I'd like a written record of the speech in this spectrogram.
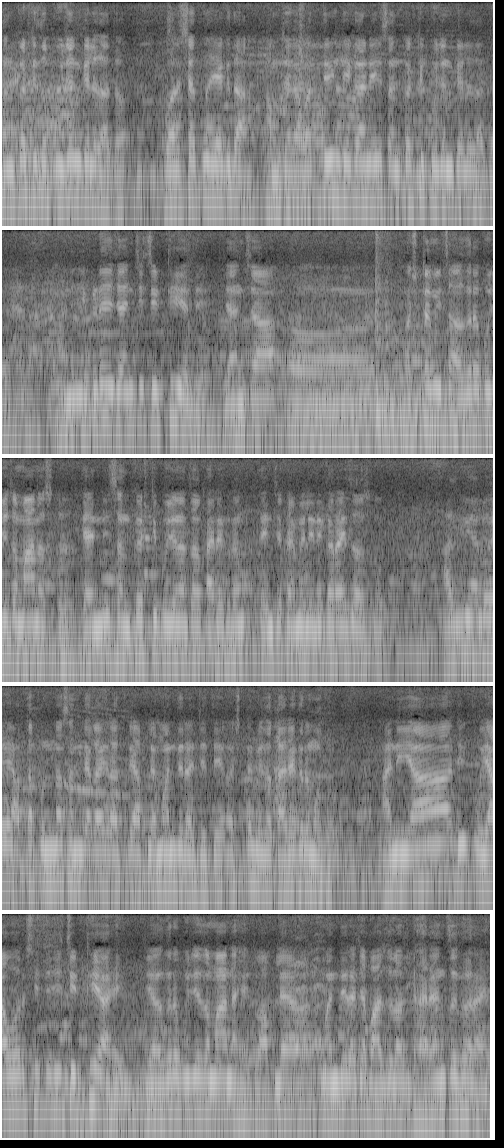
संकष्टीचं पूजन केलं जातं. वर्षातनं एकदा आमच्या गावात तीन ठिकाणी संकष्टी पूजन केलं जातं. आणि इकडे ज्यांची चिठ्ठी येते ज्यांच्या अष्टमीचा अग्रपूजेचा मान असतो त्यांनी संकष्टी पूजनाचा कार्यक्रम त्यांच्या फॅमिलीने करायचा असतो. आज मी आलो आहे आता पुन्हा संध्याकाळी रात्री आपल्या मंदिरात जिथे अष्टमीचा कार्यक्रम होतो. आणि या दि- या वर्षीची जी चिठ्ठी आहे जी अग्रपूजेचा मान आहे तो आपल्या मंदिराच्या बाजूलाच घाऱ्यांचं घर आहे.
